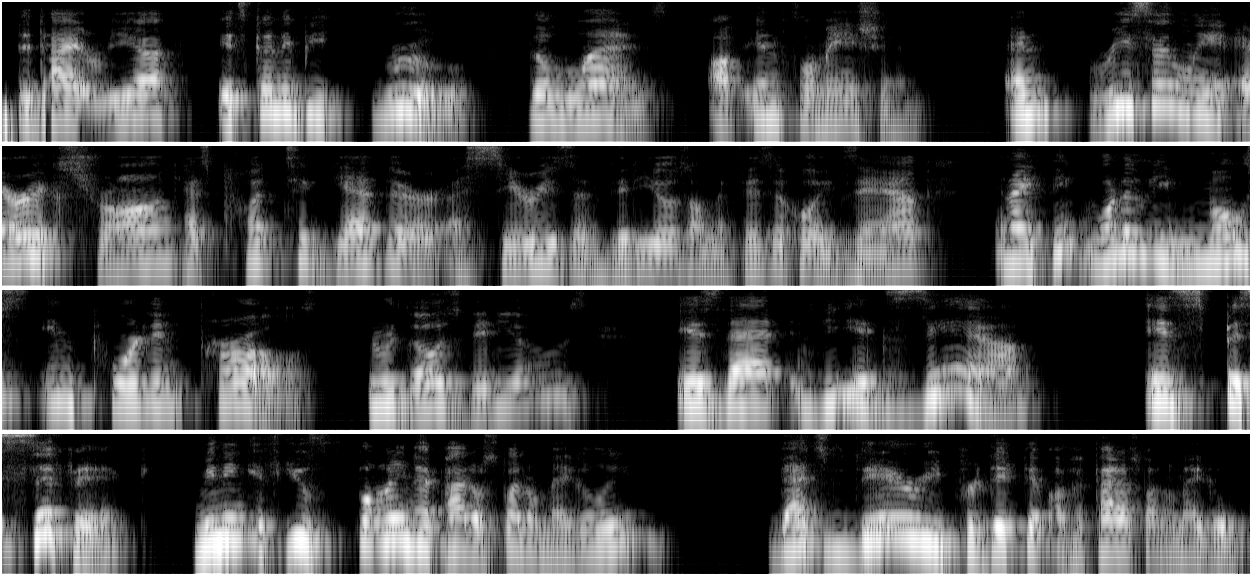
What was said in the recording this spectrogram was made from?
the diarrhea, it's going to be through the lens of inflammation. And recently, Eric Strong has put together a series of videos on the physical exam and I think one of the most important pearls through those videos is that the exam is specific, meaning if you find hepatosplenomegaly, that's very predictive of hepatosplenomegaly.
